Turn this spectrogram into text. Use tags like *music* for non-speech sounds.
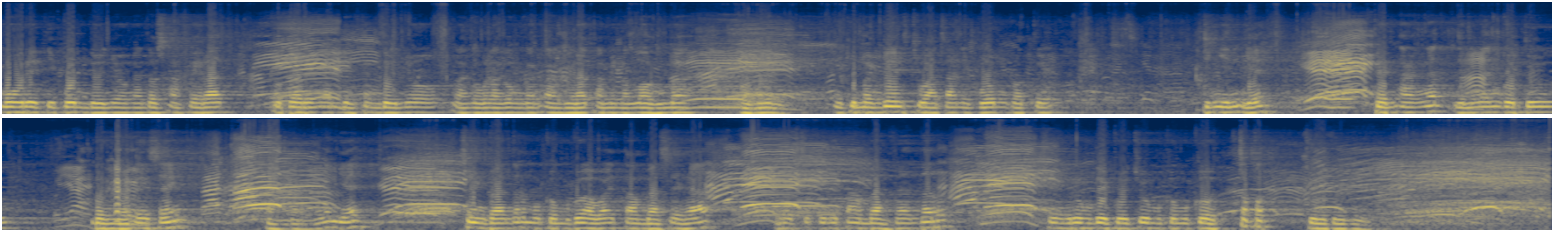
muridipun donya ngantos akhirat nggih teng donya langkung-langkung teng akhirat. Amin. Allahumma amin. niki mangke cuacanipun rada dingin nggih dan anget jenengan kudu bengoke sing banter ngono nggih sing banter muga-muga awake tambah sehat. Rezekine tambah banter. Sing urung duwe bojo muga-muga cepet jodone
